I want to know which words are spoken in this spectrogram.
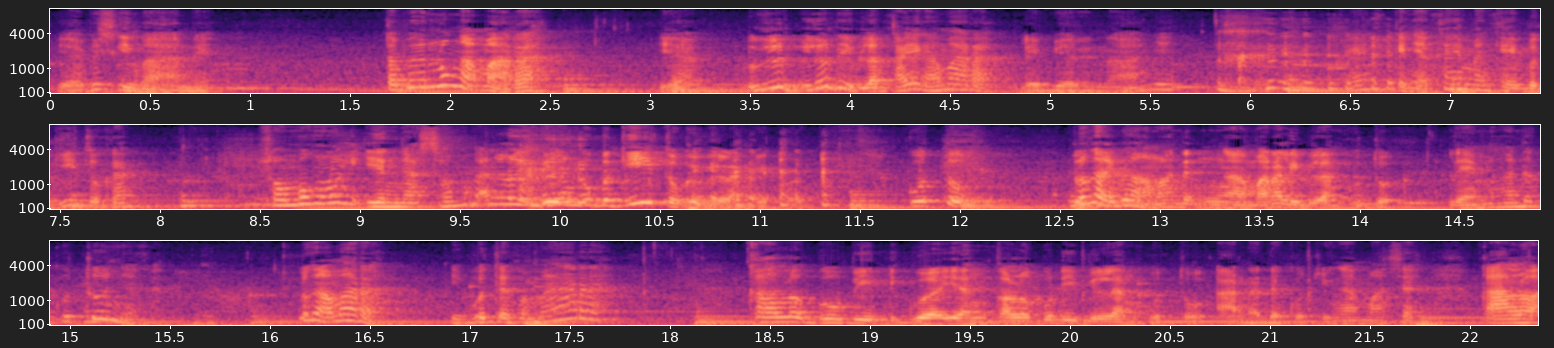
Ya habis gimana? Tapi lu nggak marah ya lu, lu, lu dibilang kaya nggak marah. Dia biarin aja. Kayak ternyata emang kayak begitu kan. Sombong lu? Ya nggak sombong kan lu yang bilang gue begitu gue bilang gitu. Kutu. Lu nggak bilang nggak marah dibilang kutu. Ya emang ada kutunya kan? Lu nggak marah? Ibu telepon marah kalau gue gua yang kalau gue dibilang kutuan ada kucingnya masa kalau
